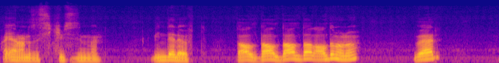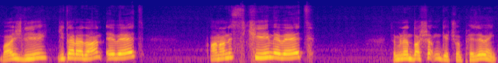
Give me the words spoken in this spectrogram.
Hay ananızı sikeyim sizin ben. Lindelöf. Dal dal dal dal aldın onu. Ver. Bajli git aradan. Evet. Ananı sikeyim evet. Sen benden daşak mı geçiyorsun pezevenk?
